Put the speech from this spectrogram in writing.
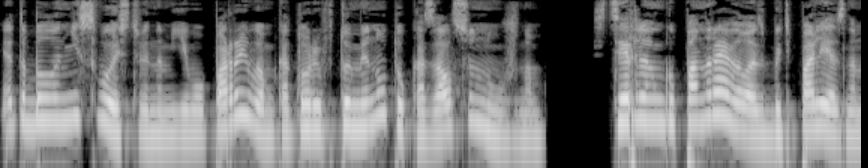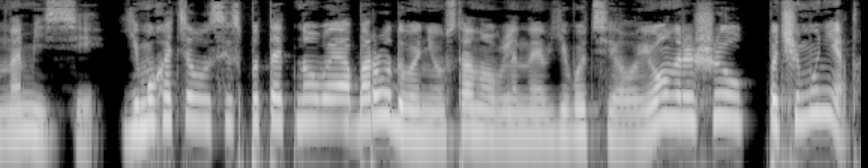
Это было несвойственным ему порывом, который в ту минуту казался нужным. Стерлингу понравилось быть полезным на миссии. Ему хотелось испытать новое оборудование, установленное в его тело, и он решил, почему нет?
